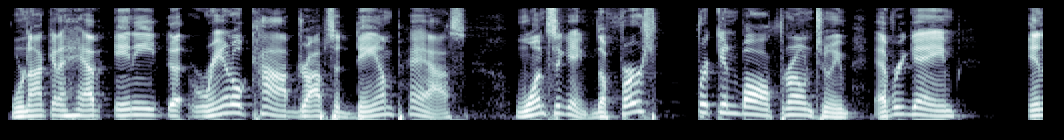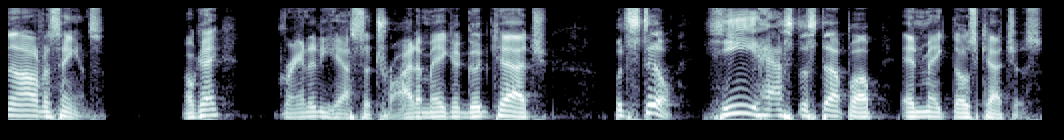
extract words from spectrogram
We're not going to have any. Uh, Randall Cobb drops a damn pass once a game. The first freaking ball thrown to him every game in and out of his hands. Okay? Granted, he has to try to make a good catch, but still, he has to step up and make those catches.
